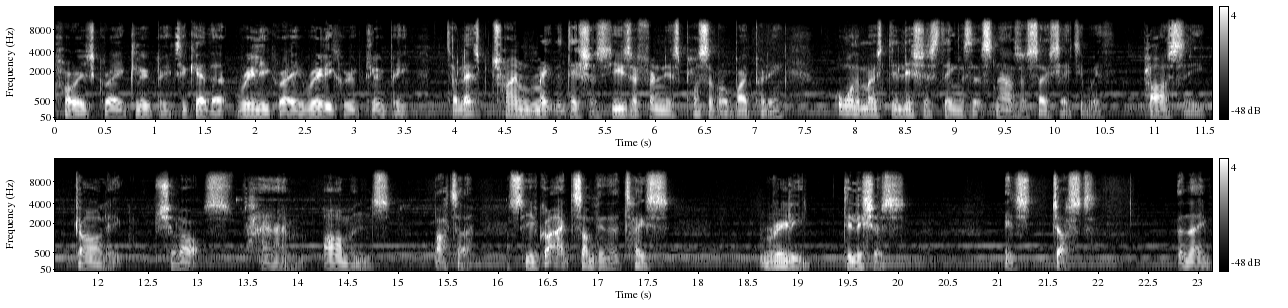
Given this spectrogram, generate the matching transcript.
porridge, grey, gloopy, together, really grey, really gloopy? So let's try and make the dish as user-friendly as possible by putting all the most delicious things that snails are associated with. Parsley, garlic, shallots, ham, almonds, butter. So you've got something that tastes really delicious. It's just the name.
